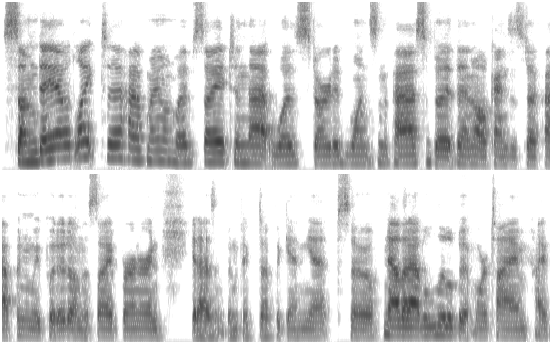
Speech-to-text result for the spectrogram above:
Someday I would like to have my own website, and that was started once in the past, but then all kinds of stuff happened, and we put it on the side burner, and it hasn't been picked up again yet. So now that I have a little bit more time, I,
